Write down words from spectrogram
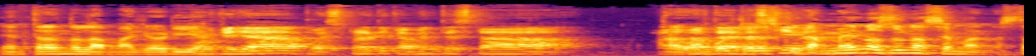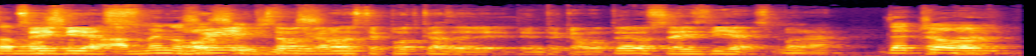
entrando la mayoría. Porque ya pues prácticamente está a la vuelta de la esquina. menos de una semana. Estamos seis días. A menos Hoy de seis estamos grabando este podcast de, Entre Camoteros, seis días para... De hecho,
